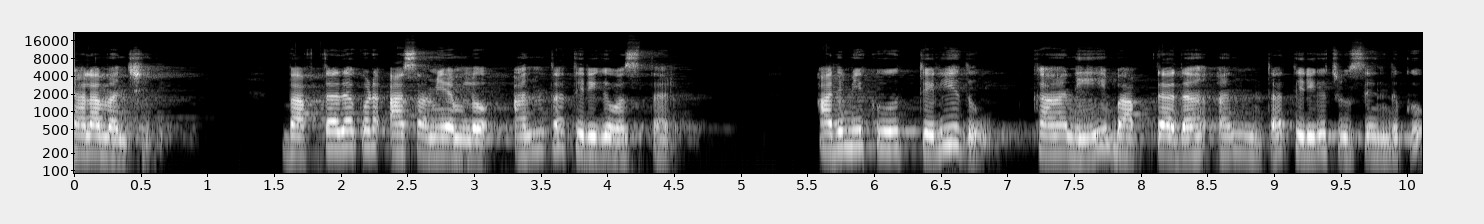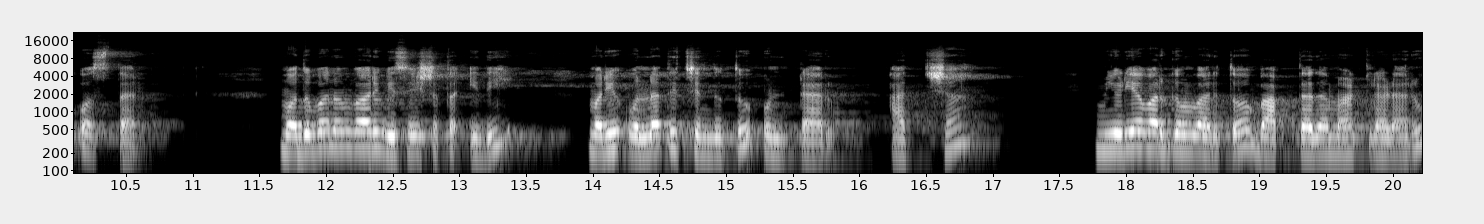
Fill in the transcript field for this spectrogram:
చాలా మంచిది. బాప్తాద కూడా ఆ సమయంలో అంతా తిరిగి వస్తారు. అది మీకు తెలియదు కానీ భక్తద అంతా తిరిగి చూసేందుకు వస్తారు. మధుబనం వారి విశేషత ఇది మరియు ఉన్నతి చెందుతూ ఉంటారు. అచ్చా! మీడియా వర్గం వారితో బాప్దాద మాట్లాడారు.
